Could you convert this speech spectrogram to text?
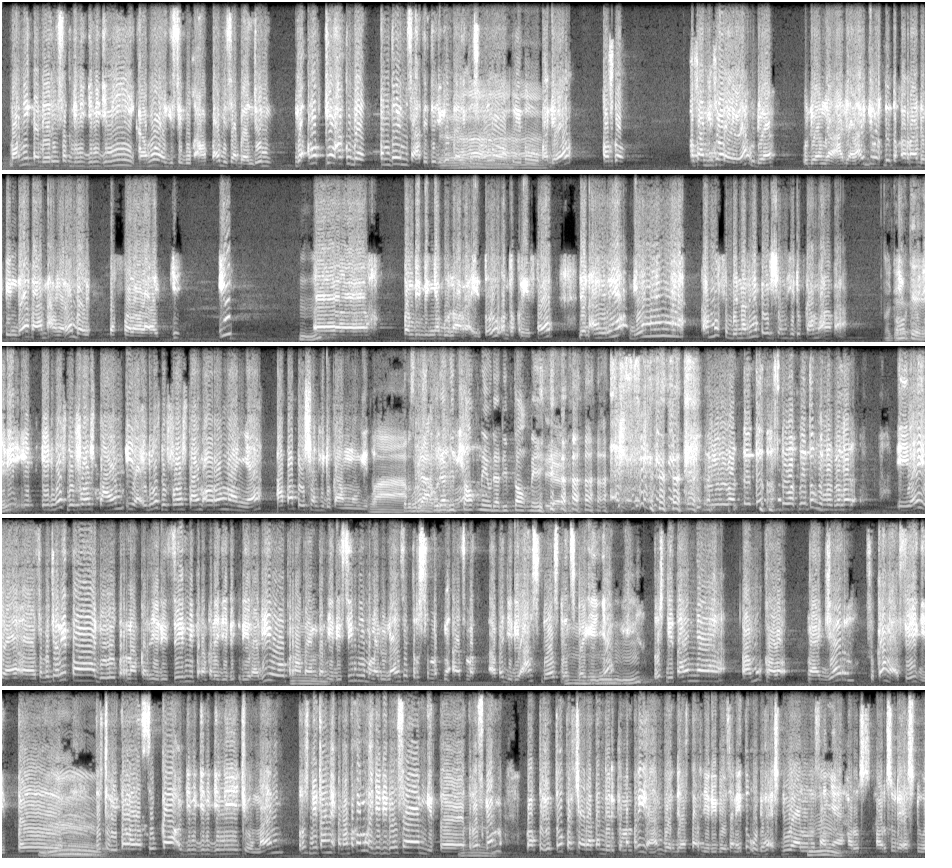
Monik ada riset gini gini kamu lagi sibuk apa? Bisa bantuin? Nggak oke, aku bantuin saat itu juga balik ke Solo waktu itu. Padahal kos kosan di Solo ya udah udah nggak ada lagi waktu itu karena udah pindah kan. Akhirnya balik ke Solo lagi. Ih, Mm-mm. eh pembimbingnya Bu Nora itu untuk riset dan akhirnya dia nanya kamu sebenarnya passion hidup kamu apa? Oke. Oke. Jadi it, it was the first time, iya it was the first time orang nanya apa passion hidup kamu gitu. Wah, Terus udah udah deep talk nih, udah deep talk nih. Iya. Dulu waktu itu terus waktu itu bener-bener iya ya eh, sampai cerita. Dulu pernah kerja di sini pernah kerja di, di radio pernah pengen kerja di sini mengadu nasib terus sempat eh, sempat apa jadi asdos dan sebagainya. Mhm. terus ditanya kamu kalau ngajar suka nggak sih? Gitu. Hmm. terus cerita suka gini gini gini. Cuman terus ditanya kenapa kamu nggak jadi dosen? Gitu. Terus kan waktu itu persyaratan dari kementerian buat daftar jadi dosen itu udah S2 lulusannya harus harus sudah S2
